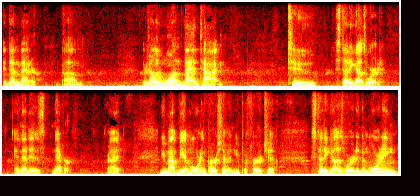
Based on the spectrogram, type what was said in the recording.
it doesn't matter. Um, there's only one bad time to study God's Word, and that is never, right? You might be a morning person and you prefer to study God's Word in the morning.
